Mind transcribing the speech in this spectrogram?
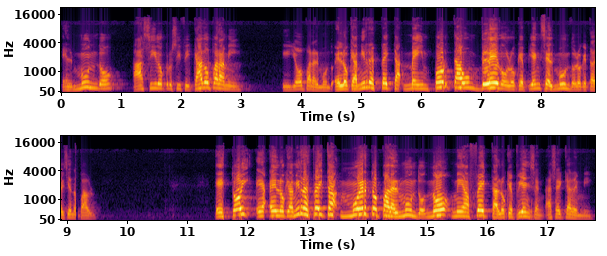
el mundo ha sido crucificado para mí y yo para el mundo. En lo que a mí respecta, me importa un bledo lo que piense el mundo, lo que está diciendo Pablo. Estoy, eh, en lo que a mí respecta, muerto para el mundo. No me afecta lo que piensan acerca de mí.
